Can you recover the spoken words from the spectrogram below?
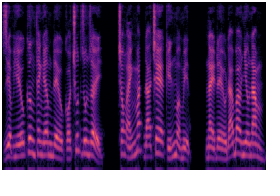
Diệp Hiếu cương thanh âm đều có chút run rẩy, trong ánh mắt đã che kín mờ mịt, này đều đã bao nhiêu năm,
